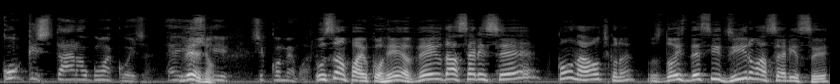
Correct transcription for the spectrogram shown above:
conquistaram alguma coisa. É Vejam, isso que se comemora. O Sampaio Correia veio da Série C com o Náutico, né? Os dois decidiram a Série C.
